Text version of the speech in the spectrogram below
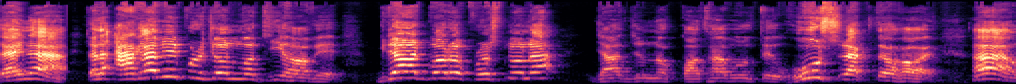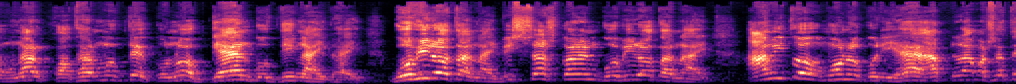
তাই না? তাহলে আগামী প্রজন্ম কি হবে? বিরাট বড় প্রশ্ন না? যার জন্য কথা বলতে হুশ রাখতে হয়। হ্যাঁ ওনার কথার মধ্যে কোনো জ্ঞান বুদ্ধি নাই ভাই। গভীরতা নাই। বিশ্বাস করেন, গভীরতা নাই। আমি তো মনে করি হ্যাঁ আপনারা আমার সাথে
